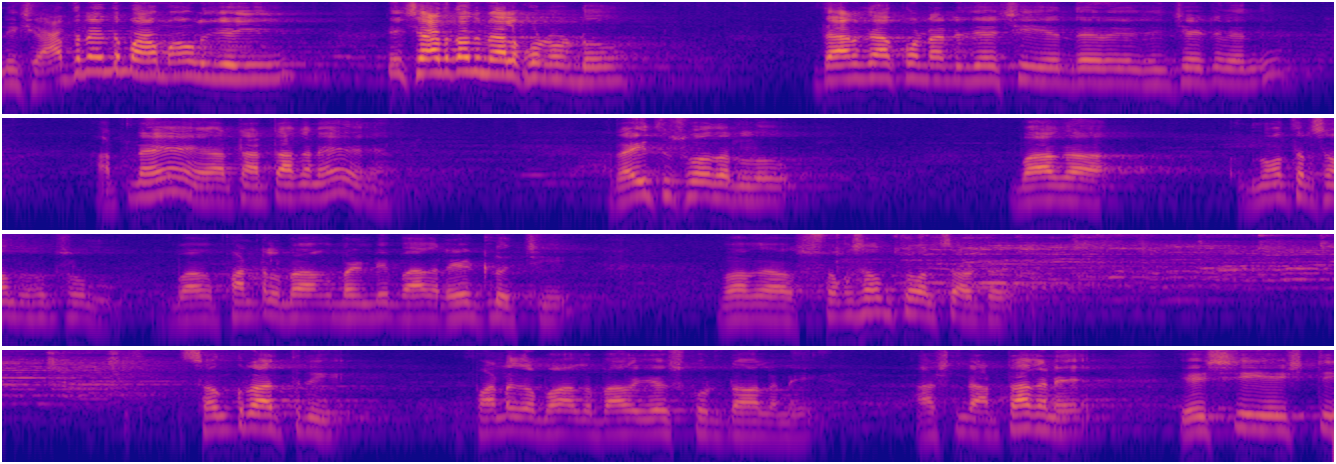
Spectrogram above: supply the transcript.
నీకు చేతనైతే మా మామూలు చెయ్యి? నీ చేత కాదు మేలకుండా ఉండు. దాని కాకుండా అన్ని చేసి చేయటం ఏంది? అట్నే అట్ట అట్టాకనే రైతు సోదరులు బాగా నూతన సంవత్సరం బాగా పంటలు బాగా పండి బాగా రేట్లు వచ్చి బాగా సుఖ సంతోషాలు. సంక్రాంతి పండగ బాగా బాగా చేసుకుంటాలని. అసలు అట్టాగనే SC ST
